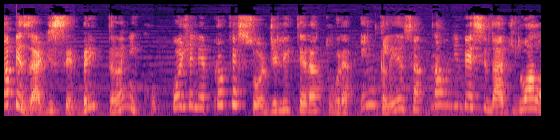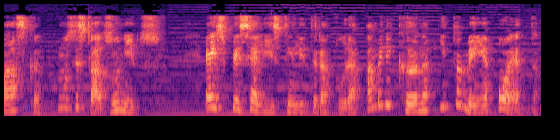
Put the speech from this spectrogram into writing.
Apesar de ser britânico, hoje ele é professor de literatura inglesa na Universidade do Alasca, nos Estados Unidos. É especialista em literatura americana e também é poeta.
